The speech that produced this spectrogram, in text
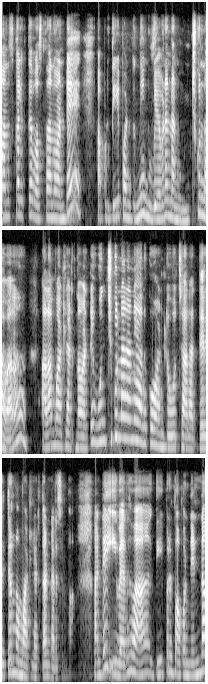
మనసు కలిగితే వస్తాను అంటే అప్పుడు దీప్ అంటుంది నువ్వేమైనా నన్ను ఉంచుకున్నావా? అలా మాట్లాడుతున్నావు అంటే ఉంచుకున్నానని అనుకో అంటూ చాలా దరిద్రంగా మాట్లాడతాడు నరసింహ అంటే ఈ వెధవ దీపని పాపం నిండా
